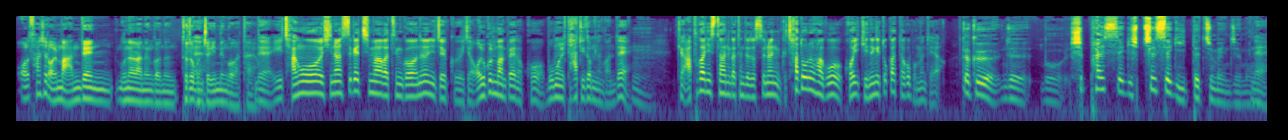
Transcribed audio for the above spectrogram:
어, 사실 얼마 안 된 문화라는 거는 들어본 네. 적 있는 것 같아요. 네, 이 장옷이나 쓰개치마 같은 거는 이제 그 이제 얼굴만 빼놓고 몸을 다 뒤덮는 건데 음. 이렇게 아프가니스탄 같은 데서 쓰는 그 차도르하고 거의 기능이 똑같다고 보면 돼요. 그러니까 그 이제 뭐 18세기, 17세기 이때쯤에 이제 뭐 네.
